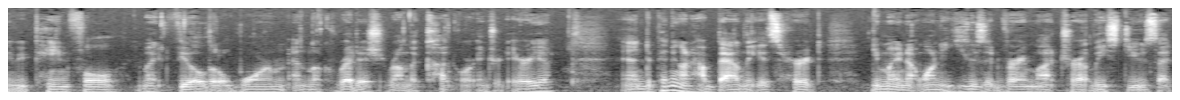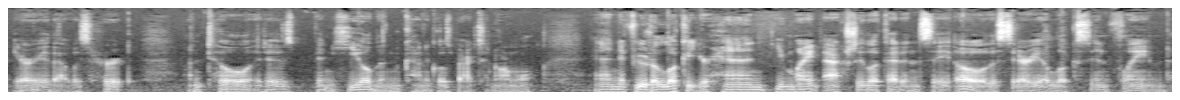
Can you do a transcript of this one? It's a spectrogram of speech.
maybe painful, it might feel a little warm and look reddish around the cut or injured area. And depending on how badly it's hurt, you might not want to use it very much, or at least use that area that was hurt until it has been healed and kind of goes back to normal. And if you were to look at your hand, you might actually look at it and say, oh, this area looks inflamed.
